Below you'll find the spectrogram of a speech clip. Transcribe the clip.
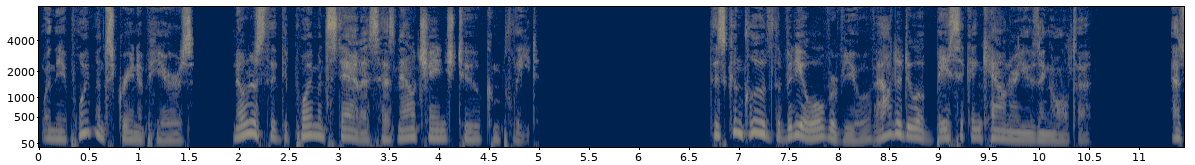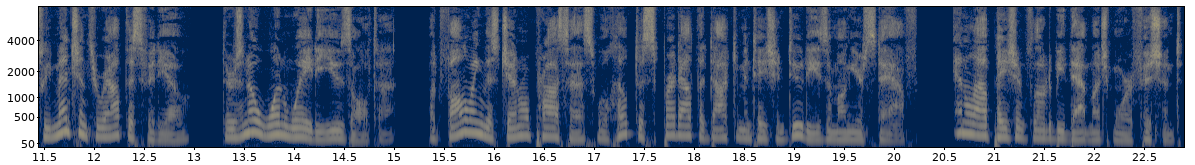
When the appointment screen appears, notice that the appointment status has now changed to Complete. This concludes the video overview of how to do a basic encounter using AHLTA. As we mentioned throughout this video, there is no one way to use AHLTA, but following this general process will help to spread out the documentation duties among your staff and allow patient flow to be that much more efficient.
